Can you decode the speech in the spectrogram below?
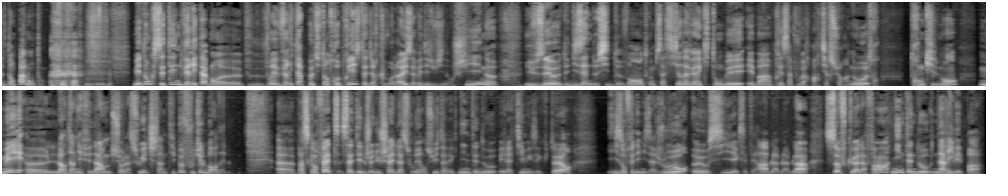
dans pas longtemps. Mais donc c'était une véritable, euh, vraie- véritable petite entreprise, c'est-à-dire que voilà, ils avaient des usines en Chine, ils faisaient euh, des dizaines de sites de vente, comme ça, s'il y en avait un qui tombait, et ben après ça pouvait repartir sur un autre tranquillement. Mais euh, leur dernier fait d'armes sur la Switch, c'est un petit peu foutu le bordel. Euh, parce qu'en fait, ça a été le jeu du chat et de la souris ensuite avec Nintendo et la team exécuteur. Ils ont fait des mises à jour, eux aussi, etc. Blablabla. Sauf qu'à la fin, Nintendo n'arrivait pas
